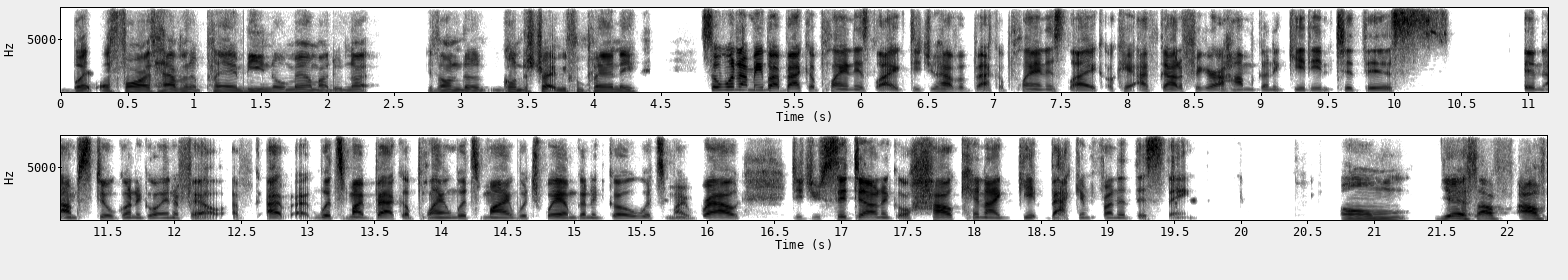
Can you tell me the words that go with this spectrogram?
But as far as having a plan B, no, ma'am, I do not. It's on the going to distract me from plan A. So what I mean by backup plan is like, did you have a backup plan? It's like, okay, I've got to figure out how I'm going to get into this, and I'm still going to go NFL. I've, I, what's my backup plan? What's my which way I'm going to go? What's my route? Did you sit down and go, how can I get back in front of this thing? Um. Yes, I've I've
